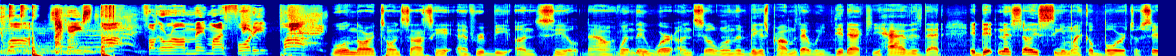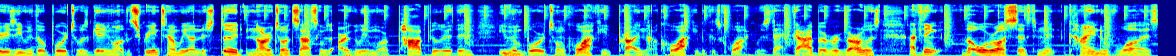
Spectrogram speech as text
clock. I can't stop. Fuck around, make my 40 pop. Will Naruto and Sasuke ever be unsealed? Now, when they were unsealed, one of the biggest problems that we did actually have is that it didn't necessarily seem like a Boruto series, even though Boruto was getting all the screen time. We understood Naruto and Sasuke was arguably more popular than even Boruto and Kawaki. Probably not Kawaki because Kawaki was that guy, but regardless, I think the overall sentiment kind of was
